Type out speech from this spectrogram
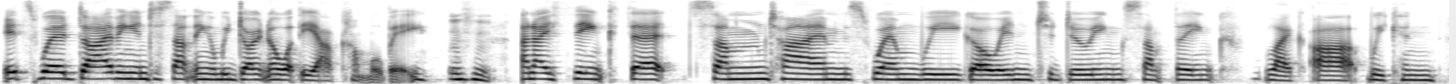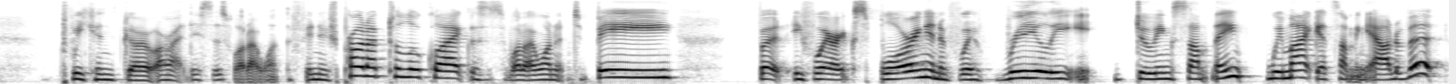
it's we're diving into something and we don't know what the outcome will be. Mhm. And I think that sometimes when we go into doing something like art, we can we can go, all right, this is what I want the finished product to look like. This is what I want it to be. But if we're exploring and if we're really doing something, we might get something out of it.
